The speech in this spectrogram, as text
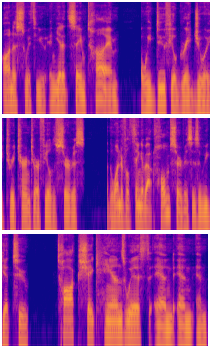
honest with you. And yet at the same time, we do feel great joy to return to our field of service. The wonderful thing about home service is that we get to talk, shake hands with, and and and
